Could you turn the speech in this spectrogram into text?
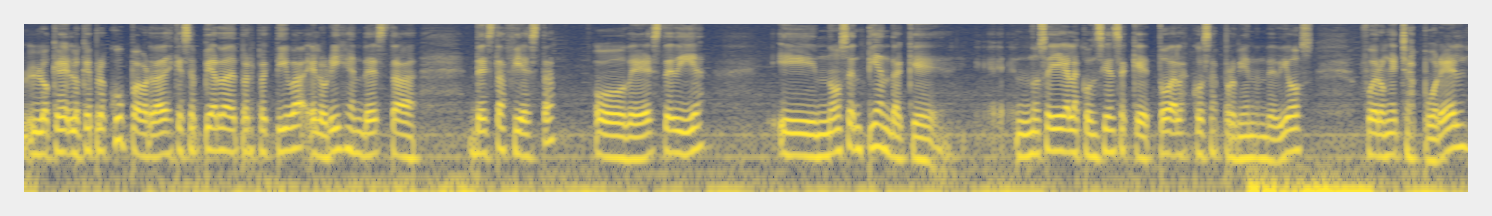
lo, que, lo que preocupa, ¿verdad? Es que se pierda de perspectiva el origen de esta, de esta fiesta o de este día y no se entienda que eh, no se llegue a la conciencia que todas las cosas provienen de Dios, fueron hechas por Él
